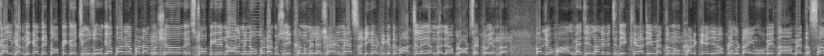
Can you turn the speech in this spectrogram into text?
ਗੱਲ ਕਰਦੇ ਕਰਦੇ ਟੌਪਿਕ ਚੂਜ਼ ਹੋ ਗਿਆ ਪਰ ਬੜਾ ਕੁਝ ਇਸ ਟੌਪਿਕ ਦੇ ਨਾਲ ਮੈਨੂੰ ਬੜਾ ਕੁਝ ਦੇਖਣ ਨੂੰ ਮਿਲਿਆ। ਸ਼ਾਇਦ ਮੈਂ ਸਟੱਡੀ ਕਰਕੇ ਕਿਤੇ ਬਾਹਰ ਚਲਾ ਜਾਂਦਾ ਜਾਂ ਅਬਰੋਡ ਸੈੱਟ ਹੋ ਜਾਂਦਾ। ਪਰ ਜੋ ਹਾਲ ਮੈਂ ਜੇਲ੍ਹਾਂ ਦੇ ਵਿੱਚ ਦੇਖਿਆ ਜੇ ਮੈਂ ਤੁਹਾਨੂੰ ਖੜ ਕੇ ਜੇ ਆਪਣੇ ਕੋਲ ਟਾਈਮ ਹੋਵੇ ਤਾਂ ਮੈਂ ਦੱਸਾਂ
